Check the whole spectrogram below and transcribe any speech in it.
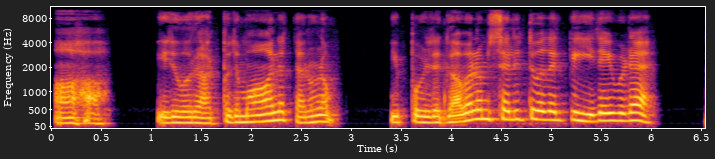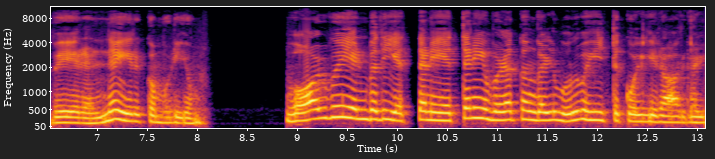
ஆஹா இது ஒரு அற்புதமான தருணம். இப்பொழுது கவனம் செலுத்துவதற்கு இதைவிட வேறென்ன இருக்க முடியும்? வாழ்வு என்பது எத்தனை எத்தனை விளக்கங்கள் உருவகித்துக் கொள்கிறார்கள்?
